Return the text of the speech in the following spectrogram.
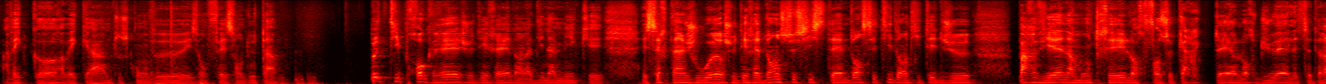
avec corps, avec âme, tout ce qu'on veut. Ils ont fait sans doute un petit progrès, je dirais, dans la dynamique et, et, certains joueurs, je dirais, dans ce système, dans cette identité de jeu, parviennent à montrer leur force de caractère, leur duel, etc.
